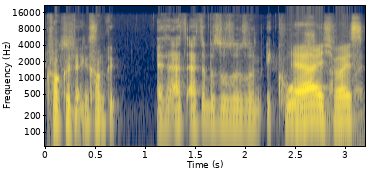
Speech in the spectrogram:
Crocodile, Crocodile, er hat, er aber so, so, so ein ikonisches. Ja, ich weiß.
